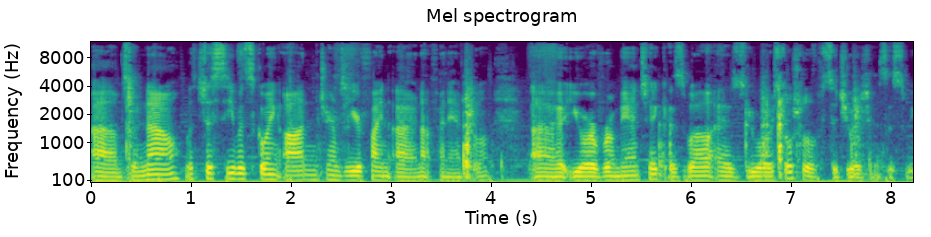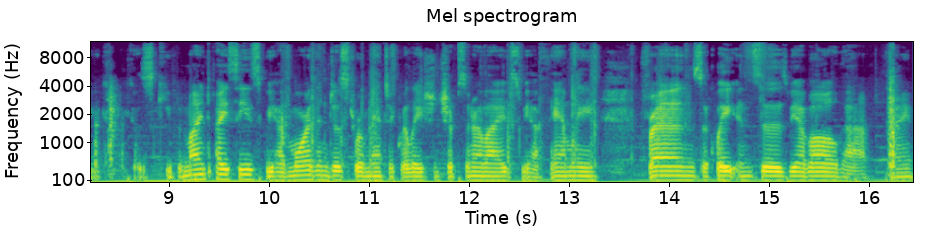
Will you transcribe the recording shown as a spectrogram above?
Um, so now let's just see what's going on in terms of your fine, uh, not financial, uh, your romantic as well as your social situations this week. Because keep in mind, Pisces, we have more than just romantic relationships in our lives. We have family, friends, acquaintances. We have all that, right?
